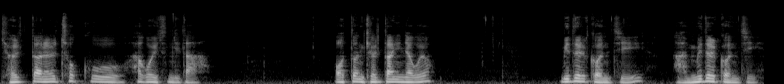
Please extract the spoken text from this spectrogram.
결단을 촉구하고 있습니다. 어떤 결단이냐고요? 믿을 건지 안 믿을 건지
